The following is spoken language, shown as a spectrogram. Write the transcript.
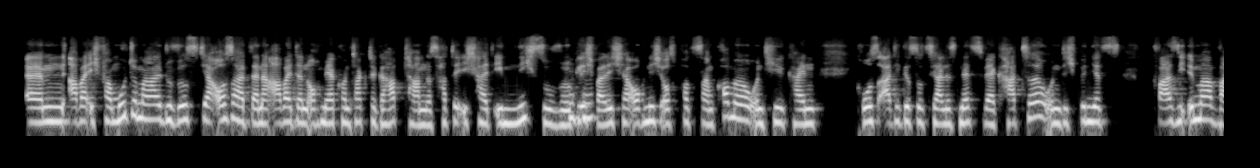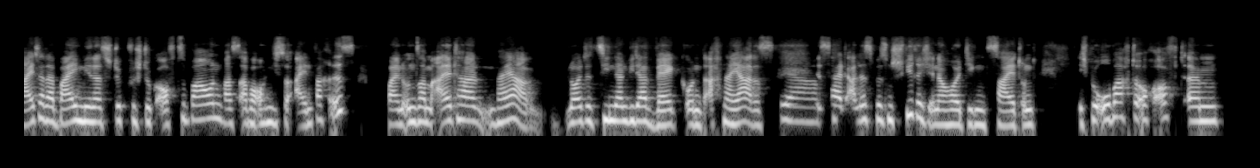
Ähm, aber ich vermute mal, du wirst ja außerhalb deiner Arbeit dann auch mehr Kontakte gehabt haben. Das hatte ich halt eben nicht so wirklich, mhm. weil ich ja auch nicht aus Potsdam komme und hier kein großartiges soziales Netzwerk hatte. Und ich bin jetzt quasi immer weiter dabei, mir das Stück für Stück aufzubauen, was aber auch nicht so einfach ist, weil in unserem Alter, naja, Leute ziehen dann wieder weg und ach naja, das ja. ist halt alles bisschen schwierig in der heutigen Zeit. Und ich beobachte auch oft, ähm,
